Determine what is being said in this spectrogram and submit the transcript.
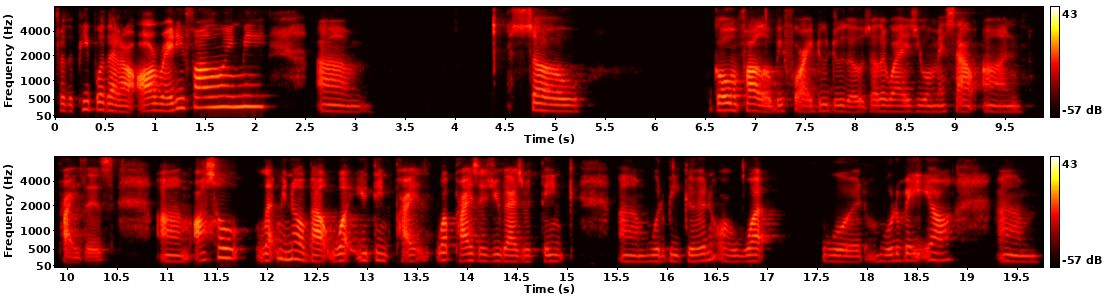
for the people that are already following me. Um, so go and follow before I do do those. Otherwise, you will miss out on prizes. Um, also, let me know about what you think prize, what prizes you guys would think um, would be good, or what would motivate y'all. Um,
